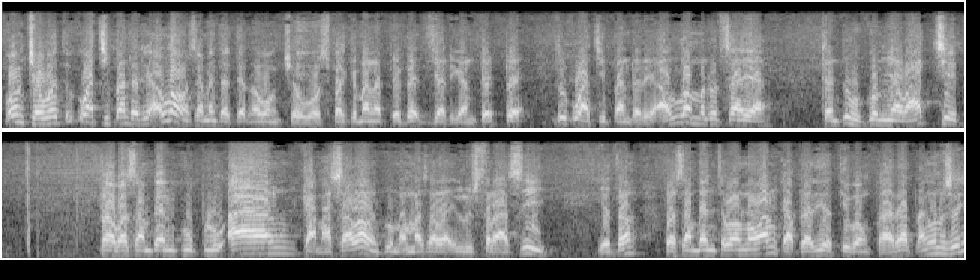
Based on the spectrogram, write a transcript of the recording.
wong Jawa itu kewajiban dari Allah sampean dadi wong Jawa. Sebagaimana bebek dijadikan bebek itu kewajiban dari Allah menurut saya dan itu hukumnya wajib. Bahwa sampean kupluan gak masalah hukum masalah ilustrasi ya toh. Bahwa sampean celonoan gak berarti di wong barat. Langsung sih.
